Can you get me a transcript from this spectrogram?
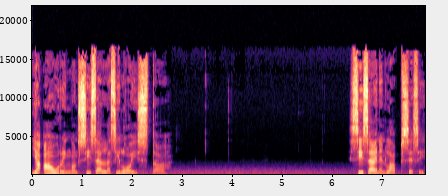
ja auringon sisälläsi loistaa. Sisäinen lapsesi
